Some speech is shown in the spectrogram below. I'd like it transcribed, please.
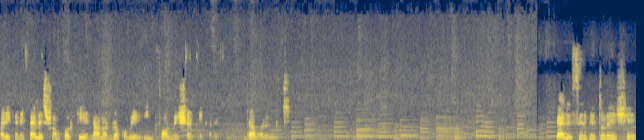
আর এখানে প্যালেস সম্পর্কে নানান রকমের ইনফরমেশন এখানে দেওয়া রয়েছে। প্যালেসের ভেতরে এসে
